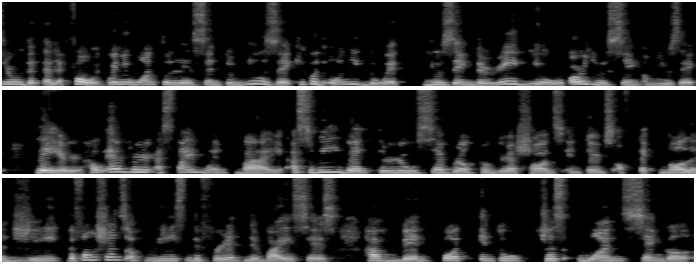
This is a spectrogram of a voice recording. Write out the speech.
through the telephone. When you want to listen to music, you could only do it using the radio or using a music player. However, as time went by, as we went through several progressions in terms of technology, the functions of these different devices have been put into just one single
